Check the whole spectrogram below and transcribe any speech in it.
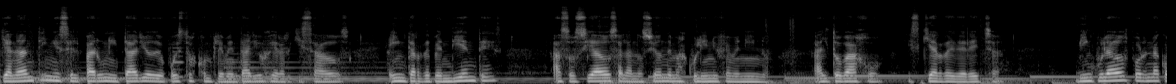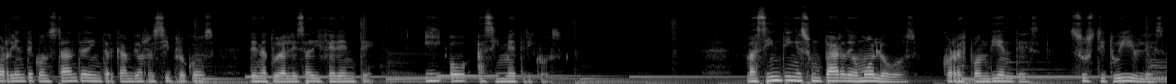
Yanantin es el par unitario de opuestos complementarios jerarquizados e interdependientes asociados a la noción de masculino y femenino, alto-bajo, izquierda y derecha, vinculados por una corriente constante de intercambios recíprocos de naturaleza diferente y o asimétricos. Masintin es un par de homólogos, correspondientes, sustituibles,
